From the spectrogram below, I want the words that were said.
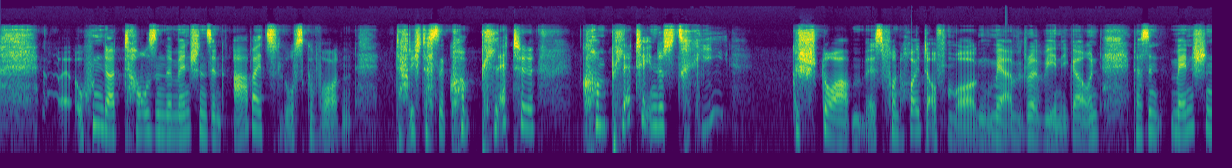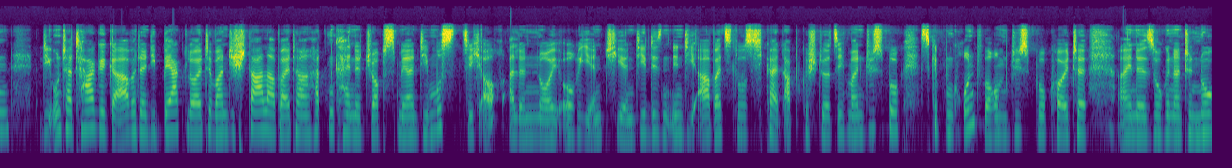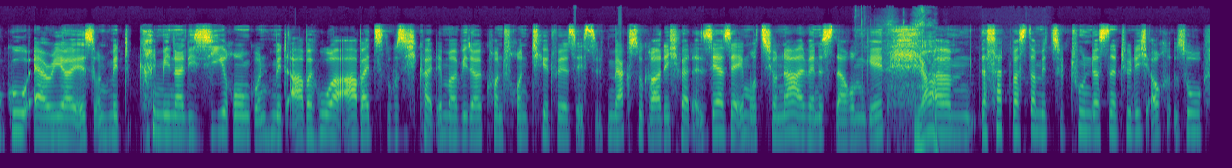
Hunderttausende Menschen sind arbeitslos geworden. Dadurch, dass eine komplette, komplette Industrie gestorben ist, von heute auf morgen, mehr oder weniger. Und da sind Menschen, die unter Tage gearbeitet haben, die Bergleute waren, die Stahlarbeiter hatten keine Jobs mehr, die mussten sich auch alle neu orientieren. Die sind in die Arbeitslosigkeit abgestürzt. Ich meine, Duisburg, es gibt einen Grund, warum Duisburg heute eine sogenannte No-Go-Area ist und mit Kriminalisierung und mit aber hoher Arbeitslosigkeit immer wieder konfrontiert wird. Das merkst du gerade, ich werde sehr, sehr emotional, wenn es darum geht. Ja. Ähm, das hat was damit zu tun, dass natürlich auch so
